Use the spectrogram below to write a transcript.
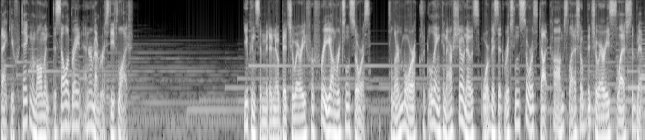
Thank you for taking a moment to celebrate and remember Steve's life. You can submit an obituary for free on Richland Source. To learn more, click the link in our show notes or visit richlandsource.com slash obituaries slash submit.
